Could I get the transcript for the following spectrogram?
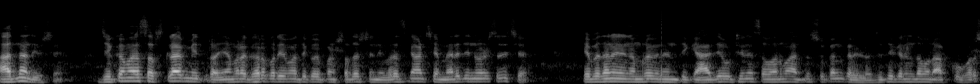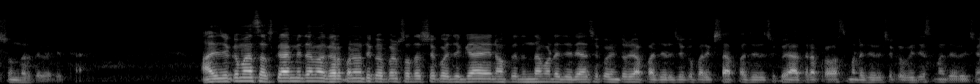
આજના દિવસે જે કોઈ મારા સબસ્ક્રાઇબ મિત્ર યા મારા ઘર પરિવારમાંથી કોઈ પણ સદસ્યની વર્ષગાંઠ છે મેરેજ એનિવર્સરી છે, એ બધાને નમ્ર વિનંતી કે આજે ઉઠીને સવારમાં આજનું સુકન કરી લો, જેથી કરીને તમારું આખું વર્ષ સુંદર વ્યતીત થાય. આજે જો કે મારા સબસ્ક્રાઇબ મિત્રમાં ઘર પર નથી કોઈ પણ સદસ્ય કોઈ જગ્યાએ નોકરી ધંધા માટે જઈ રહ્યા છે, કોઈ ઇન્ટરવ્યૂ આપવા જઈ રહ્યું છે, કોઈ પરીક્ષા આપવા જઈ રહ્યું છે, કોઈ યાત્રા પ્રવાસ માટે રહ્યું છે, કોઈ વિદેશમાં રહ્યું છે,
